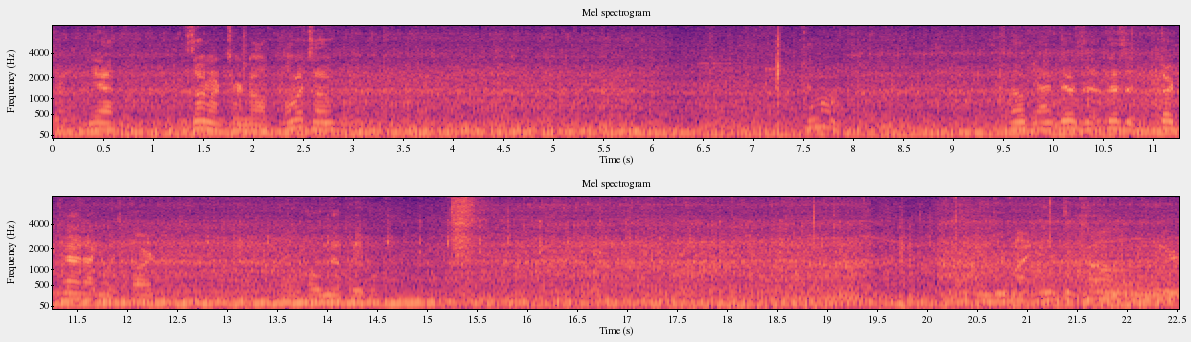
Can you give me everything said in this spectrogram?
Okay. Yeah. The zone aren't turned off. On its own. Come on. Okay, there's a there's a dirt pad I can always park. And holding up people. And we might need to call here.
